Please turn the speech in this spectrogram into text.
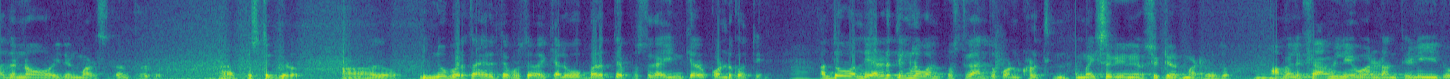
ಅದನ್ನು ಇದನ್ನು ಮಾಡಿಸಿದಂಥದ್ದು ಪುಸ್ತಕಗಳು. ಅದು ಇನ್ನೂ ಬರ್ತಾ ಇರುತ್ತೆ ಪುಸ್ತಕ ಕೆಲವು ಬರುತ್ತೆ ಪುಸ್ತಕ ಇನ್ನು ಕೆಲವು ಕೊಂಡ್ಕೊತೀನಿ ಅಂತೂ ಒಂದು ಎರಡು ತಿಂಗಳು ಒಂದು ಪುಸ್ತಕ ಅಂತೂ ಕೊಂಡ್ಕೊಳ್ತೀನಿ. ಮೈಸೂರು ಯೂನಿವರ್ಸಿಟಿ ಅವ್ರು ಮಾಡಿರೋದು. ಆಮೇಲೆ ಫ್ಯಾಮಿಲಿ ವರ್ಡ್ ಅಂತೇಳಿ ಇದು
